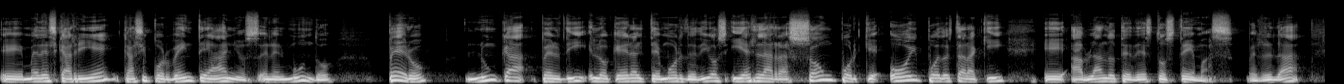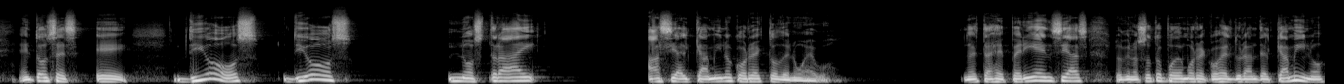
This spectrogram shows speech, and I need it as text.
eh, me descarrié casi por 20 años en el mundo, pero nunca perdí lo que era el temor de Dios y es la razón por que hoy puedo estar aquí hablándote de estos temas, ¿verdad? Entonces, Dios, Dios nos trae hacia el camino correcto de nuevo. Nuestras experiencias, lo que nosotros podemos recoger durante el camino,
